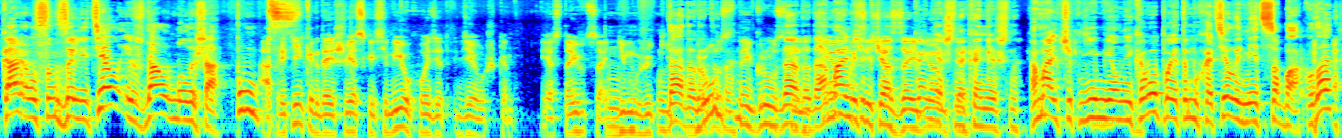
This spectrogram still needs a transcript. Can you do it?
Карлсон залетел и ждал малыша. Пумпс. А прикинь, когда из шведской семьи уходит девушка и остаются одни мужики. Да, да, грустные, да, грустные. Да, да, да. Чем а мальчик, мы сейчас займемся? Конечно, конечно. А мальчик не имел никого, поэтому хотел иметь собаку, да?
